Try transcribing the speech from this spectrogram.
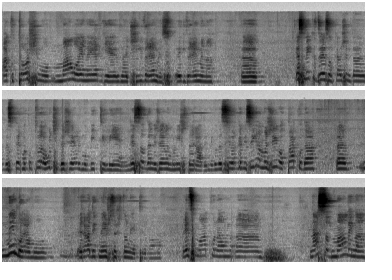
ako trošimo malo energije, znači i, i vremena, e, ja se nekad zezom kažem da, da spermakultura uči da želimo biti lijeni. Ne samo da ne želimo ništa raditi, nego da si organiziramo život tako da ne moramo raditi nešto što ne trebamo. Recimo ako nam nasad malina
